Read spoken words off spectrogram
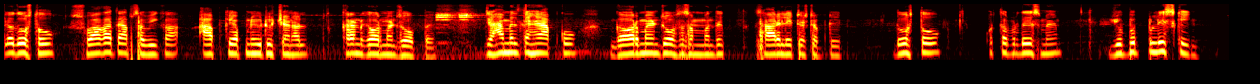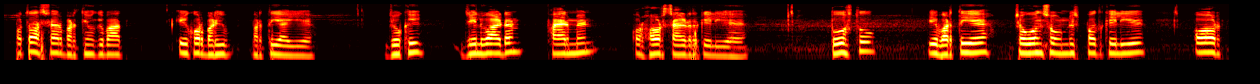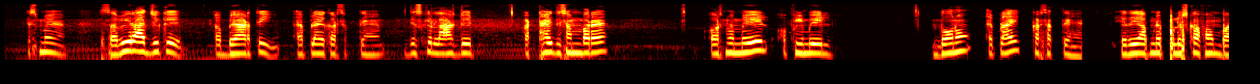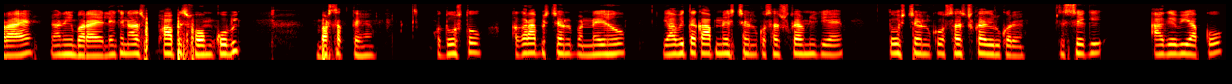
Hello दोस्तों, स्वागत है आप सभी का आपके अपने YouTube channel current government job पे, जहाँ मिलते हैं आपको गवर्नमेंट जॉब से संबंधित सारे लेटेस्ट अपडेट। दोस्तों, उत्तर प्रदेश में यूपी पुलिस की पचास हज़ार भर्तियों के बाद एक और बड़ी भर्ती आई है, जो कि जेल वार्डन, फायरमैन और हॉर्स राइडर के लिए है। दोस्तों, ये भर्ती है चौवन सौ उन्नीस पद के लिए और इसमें सभी राज्य के अभ्यर्थी अप्लाई कर सकते हैं, जिसकी लास्ट डेट अट्ठाईस दिसंबर है और इसमें मेल और फीमेल दोनों अप्लाई कर सकते हैं। यदि आपने पुलिस का फॉर्म भरा है या नहीं भरा है, लेकिन आज आप इस फॉर्म को भी भर सकते हैं। और दोस्तों, अगर आप इस चैनल पर नए हो या अभी तक आपने इस चैनल को सब्सक्राइब नहीं किया है तो इस चैनल को सब्सक्राइब ज़रूर करें, जिससे कि आगे भी आपको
